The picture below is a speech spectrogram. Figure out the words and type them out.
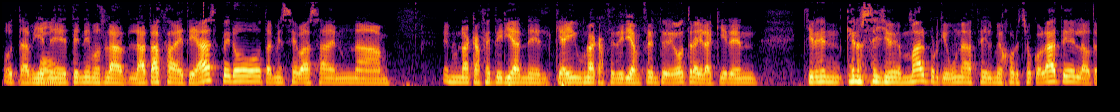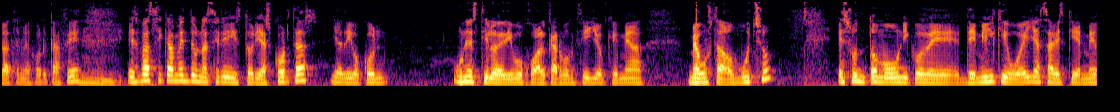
O también Wow. eh, tenemos la, la taza de té áspero, también se basa en una en una cafetería en el que hay una cafetería enfrente de otra y la quieren quieren que no se lleven mal porque una hace el mejor chocolate, la otra hace el mejor café. Es básicamente una serie de historias cortas, ya digo, con un estilo de dibujo al carboncillo que me ha, me ha gustado mucho. Es un tomo único de, de Milky Way, ya sabes que me,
